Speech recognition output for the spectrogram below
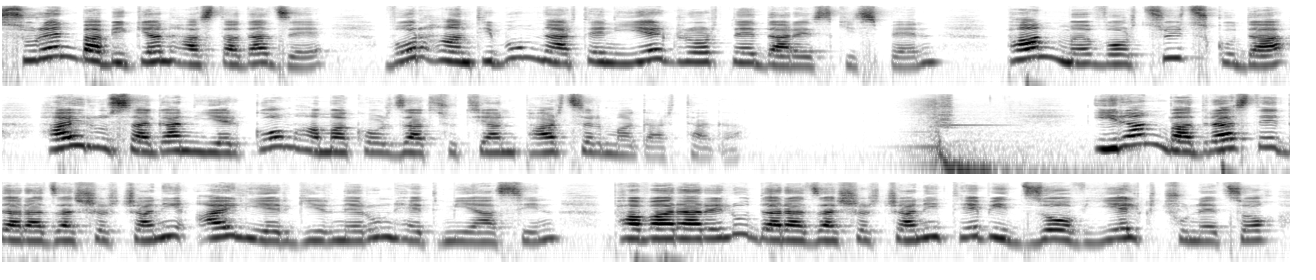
Սուրեն Բաբիկյան հաստատած է, որ հանդիպումն արդեն երկրորդն է դարեսկիցպեն, փանմը, որ ցույց կուտա հայ-ռուսական երկկողմ համակորձակցության բարձր մագարտակը։ Իրան պատրաստ է դարաձաշրջանի այլ երկիրներուն հետ միասին բավարարելու դարաձաշրջանի թեպի ձով ելք չունեցող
